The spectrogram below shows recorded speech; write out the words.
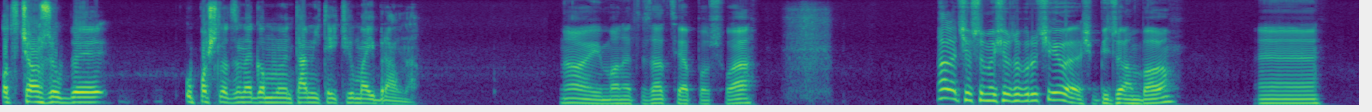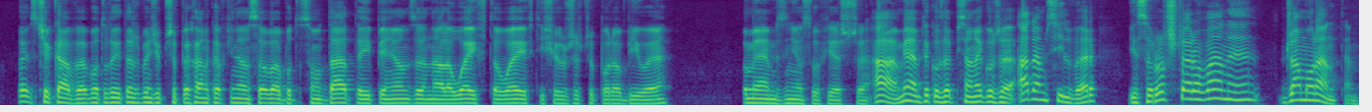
odciążyłby upośledzonego momentami Tatuma i Browna. No i monetyzacja poszła. Ale cieszymy się, że wróciłeś, Bijambo. Eee, to jest ciekawe, bo tutaj też będzie przepychanka finansowa, bo to są daty i pieniądze, no ale wave to wave, i się już rzeczy porobiły. To miałem z newsów jeszcze. A, miałem tylko zapisanego, że Adam Silver jest rozczarowany Jamorantem.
